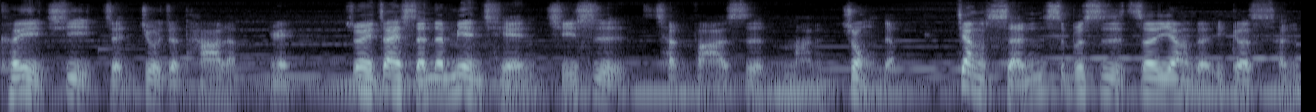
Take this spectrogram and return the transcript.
可以去拯救着它了。哎。所以在神的面前，其实惩罚是蛮重的。这样神是不是这样的一个神？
